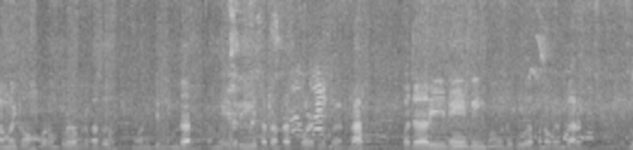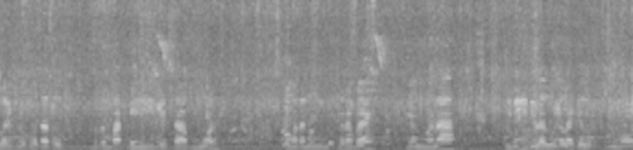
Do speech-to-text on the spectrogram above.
Assalamualaikum warahmatullahi wabarakatuh. Mohon izin kemudian kami dari Satlantas Polres Sulawesi Tengah pada hari ini Minggu 28 November 2021 bertempat di Desa Bungur, Kecamatan Barabai yang di mana ini dilalui oleh jalur sungai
